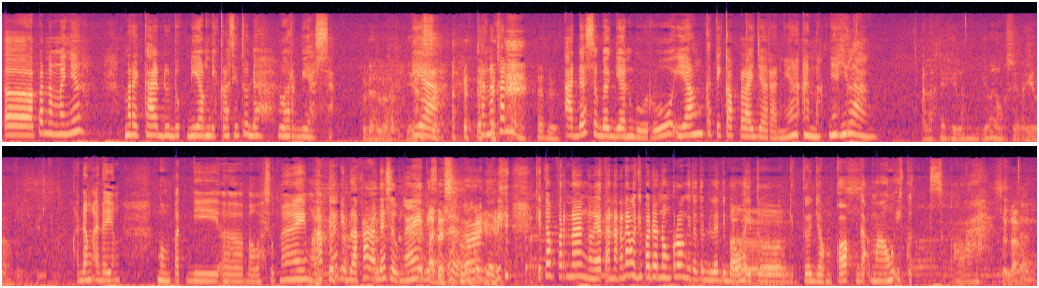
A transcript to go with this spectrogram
Eh, apa namanya? Mereka duduk diam di kelas itu udah luar biasa. Udah luar biasa. Iya, karena kan ada sebagian guru yang ketika pelajarannya anaknya hilang. Anaknya hilang gimana maksudnya hilang tuh? Kadang ada yang ngumpet di eh, bawah sungai, maaf ya di belakang ada sungai. Di Ada sungai. Jadi kita pernah ngelihat anak-anak lagi pada nongkrong gitu tuh dilihat di bawah Oh. itu gitu jongkok, nggak mau ikut sekolah. Sedang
